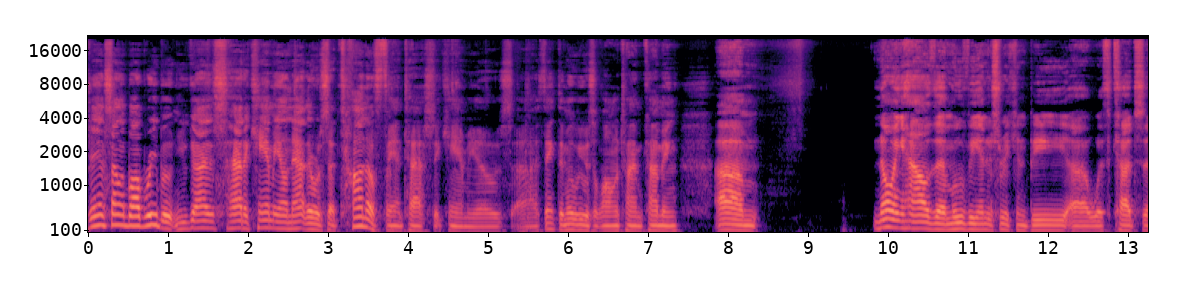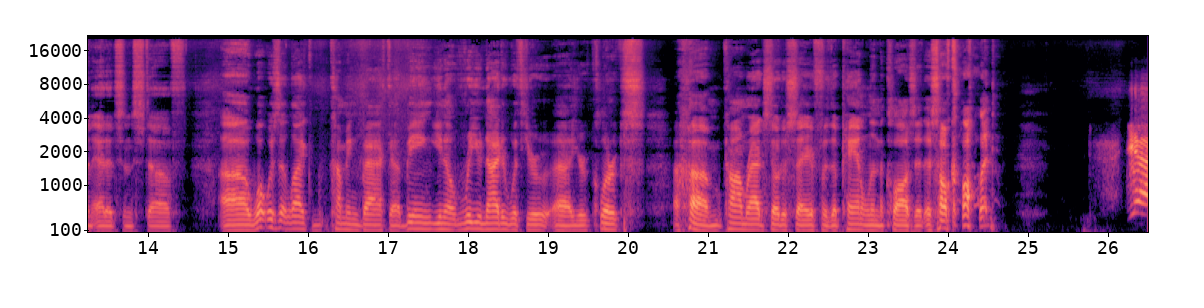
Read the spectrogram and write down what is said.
and Silent Bob reboot. And you guys had a cameo in that. There was a ton of fantastic cameos. Uh, I think the movie was a long time coming. Um, knowing how the movie industry can be uh, with cuts and edits and stuff, uh, what was it like coming back, uh, being you know reunited with your uh, your clerks, um, comrades, so to say, for the panel in the closet, as I'll call it. Yeah,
